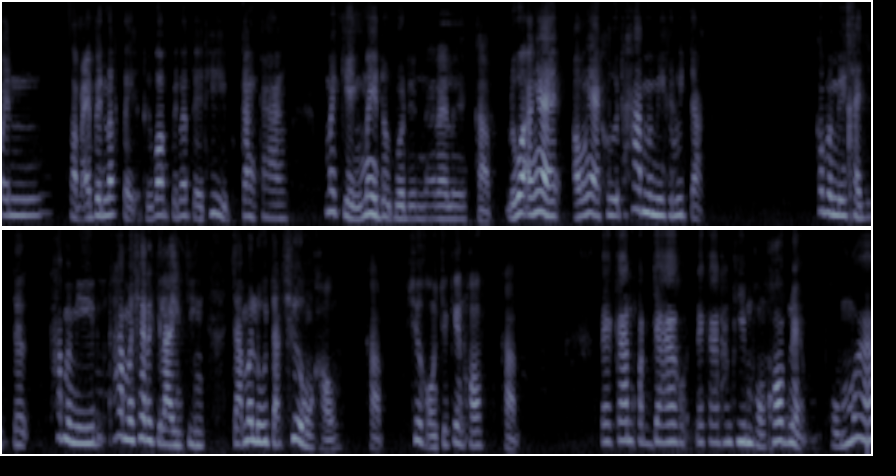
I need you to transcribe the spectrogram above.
เป็นสมัยเป็นนักเตะ ถือว่าเป็นนักเตะที่กลางๆ ไม่เก่งไม่โดดเด่นอะไรเลยครับ หรือว่าเอาง่ายเอาง่ายคือถ้าไม่มีใครรู้จัก ก็ไม่มีใครจะถ้าไม่มีถ้าไม่ใช่นักกีฬาจริงๆ จะไม่รู้จักชื่อของเขาครับ ชื่อของเจอร์เกนครอปครับ แต่การปรัชญาในการทำทีมของครอปเนี่ย ผมว่า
